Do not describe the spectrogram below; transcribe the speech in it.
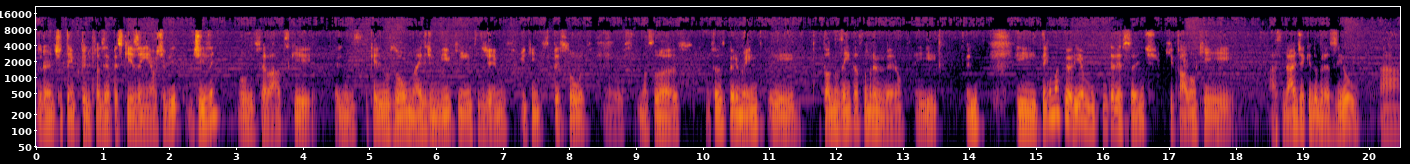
Durante o tempo que ele fazia pesquisa em Auschwitz, dizem os relatos que ele, que ele usou mais de 1.500 gêmeos, 1.500 pessoas nos, nas suas, nos seus experimentos e só 200 sobreviveram. E, e tem uma teoria muito interessante que falam que a cidade aqui do Brasil, a,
